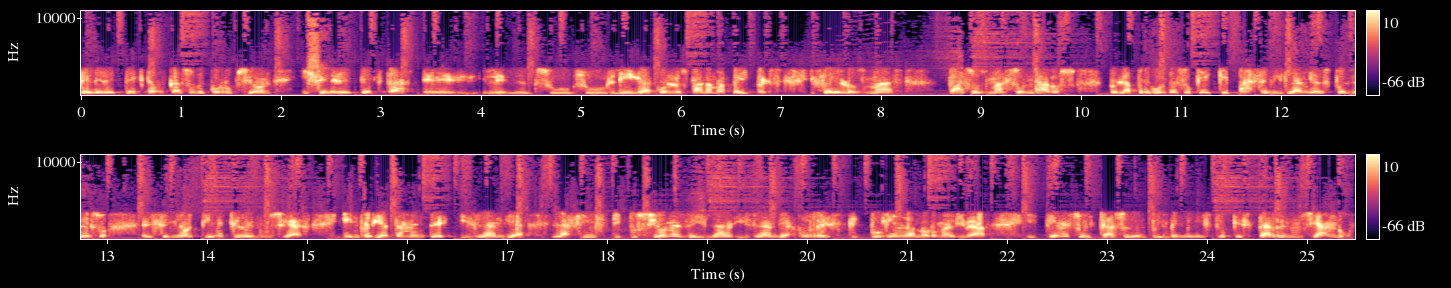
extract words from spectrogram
se le detecta un caso de corrupción y se le detecta eh, su, su liga con los Panama Papers y fue de los más casos más sonados. Pero la pregunta es, ok, ¿qué pasa en Islandia después de eso? El señor tiene que renunciar. Inmediatamente Islandia, las instituciones de Islandia restituyen la normalidad y tienes el caso de un primer ministro que está renunciando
